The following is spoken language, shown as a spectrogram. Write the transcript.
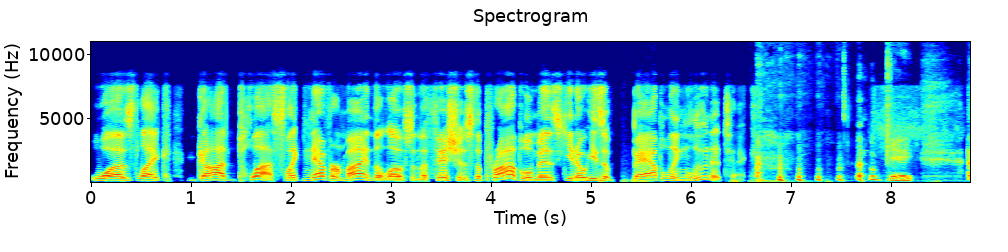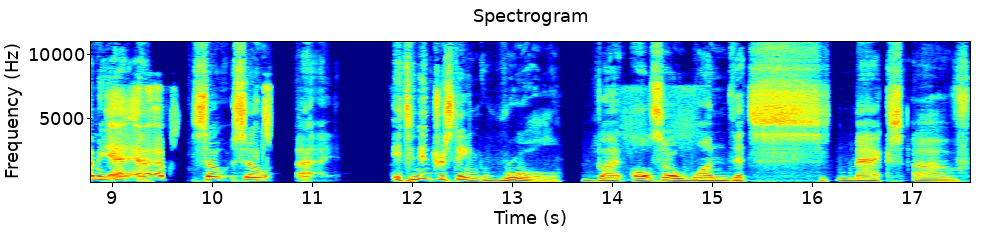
was like god plus like never mind the loaves and the fishes. The problem is you know he's a babbling lunatic okay. I mean yeah, uh, so so uh, it's an interesting rule but also one that smacks of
